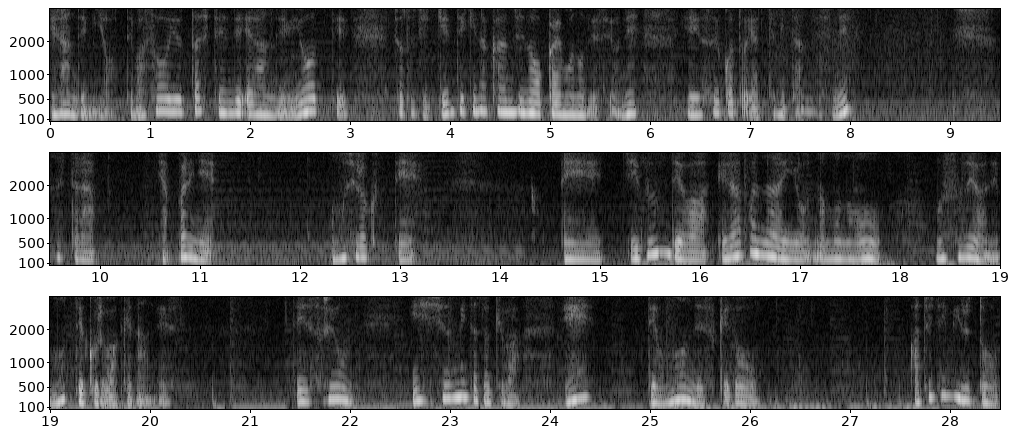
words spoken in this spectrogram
選んでみようって、まあ、そういった視点で選んでみようってちょっと実験的な感じのお買い物ですよね、えー、そういうことをやってみたんですね。そしたらやっぱりね面白くって、えー、自分では選ばないようなものを娘はね持ってくるわけなんですでそれを一瞬見た時はえ？って思うんですけど当ててみると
